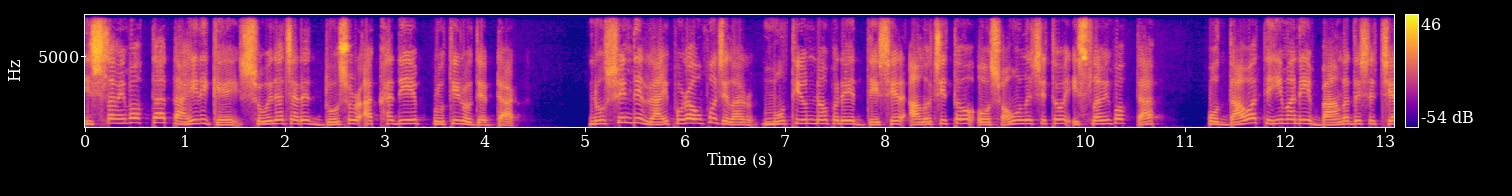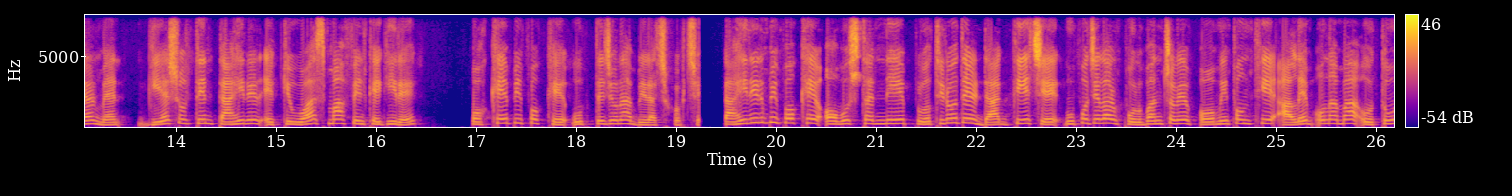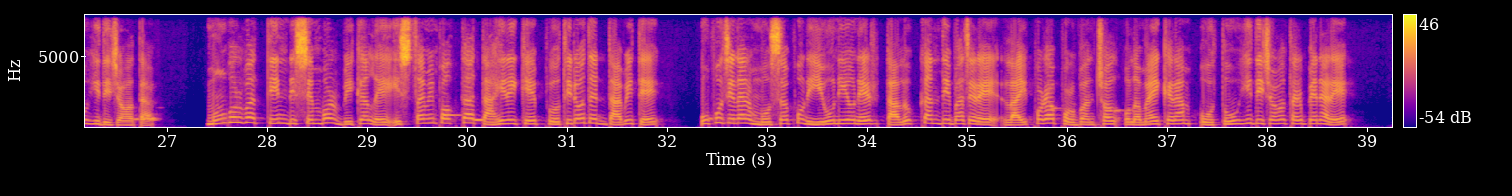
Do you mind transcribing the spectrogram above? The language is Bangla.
ইসলামী বক্তা তাহিরিকে স্বৈরাচারের দোসর আখ্যা দিয়ে প্রতিরোধের ডাক। নরসিংদীর রায়পুরা উপজেলার মতিউন্নগরে দেশের আলোচিত ও সমালোচিত ইসলামী বক্তা ও দাওয়াত ইমানি বাংলাদেশের চেয়ারম্যান গিয়াসউদ্দিন তাহিরের একটি ওয়াজ মাহফিলকে ঘিরে পক্ষে বিপক্ষে উত্তেজনা বিরাজ করছে। তাহিরের বিপক্ষে অবস্থান নিয়ে প্রতিরোধের ডাক দিয়েছে উপজেলার পূর্বাঞ্চলের অমিপন্থী আলেম ওলামা ও তৌহিদি জনতা। মঙ্গলবার তিন ডিসেম্বর বিকালে ইসলামী বক্তা তাহিরিকে প্রতিরোধের দাবিতে উপজেলার মোসাপুর ইউনিয়নের তালুককান্দি বাজারে লাইপুরা পূর্বাঞ্চল ওলামাইকেরাম ও তৌহিদি জনতার ব্যানারে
